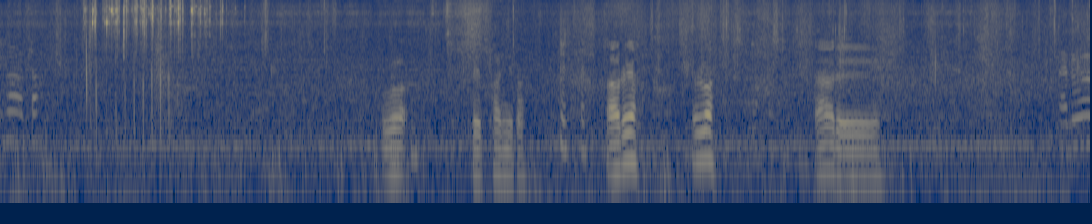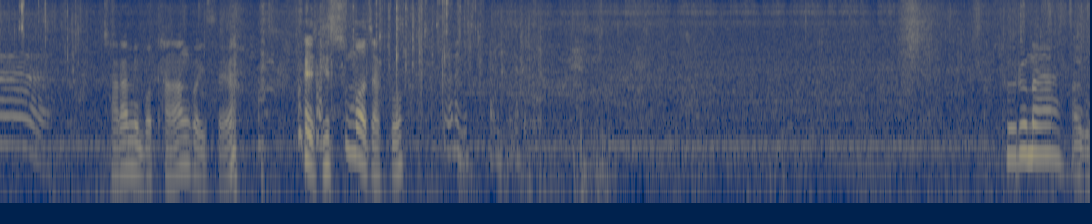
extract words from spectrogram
인사하자. 우와 대판이다 아루야 일로 와 아루 하루. 사람이 뭐 당한 거 있어요? 왜 이렇게 숨어 자꾸 그러니까요. 구름아 아이고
